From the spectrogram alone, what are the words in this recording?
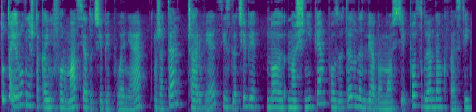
Tutaj również taka informacja do Ciebie płynie, że ten czerwiec jest dla Ciebie no, nośnikiem pozytywnych wiadomości pod względem kwestii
